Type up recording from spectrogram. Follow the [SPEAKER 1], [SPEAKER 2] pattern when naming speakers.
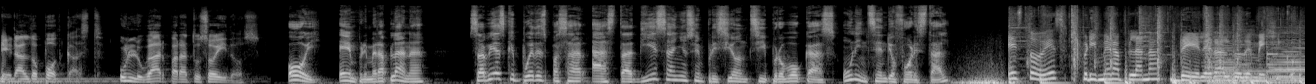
[SPEAKER 1] Heraldo Podcast, un lugar para tus oídos.
[SPEAKER 2] Hoy, en primera plana, ¿sabías que puedes pasar hasta 10 años en prisión si provocas un incendio forestal?
[SPEAKER 3] Esto es Primera Plana de El Heraldo de México.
